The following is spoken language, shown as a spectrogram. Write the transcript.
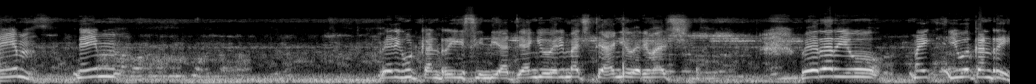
Name, name. Very good country is India. Thank you very much. Thank you very much. Where are you? My, your country.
